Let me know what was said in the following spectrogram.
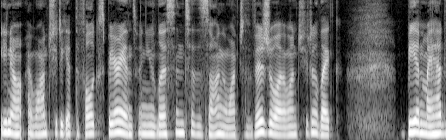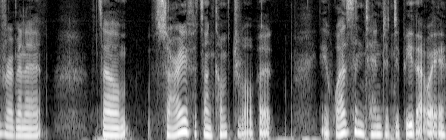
you know, I want you to get the full experience when you listen to the song and watch the visual. I want you to like be in my head for a minute. So sorry if it's uncomfortable, but it was intended to be that way.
